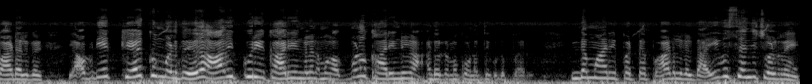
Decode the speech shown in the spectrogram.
பாடல்கள். அப்படியே கேட்கும் பொழுது ஆவிக்குரிய காரியங்களை நமக்கு அவ்வளோ காரியங்கள் ஆண்டவர் நமக்கு உணர்த்தி கொடுப்பாரு. இந்த மாதிரிப்பட்ட பாடல்கள் தயவு செஞ்சு சொல்றேன்.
